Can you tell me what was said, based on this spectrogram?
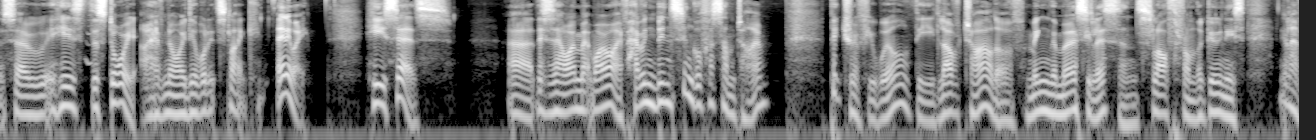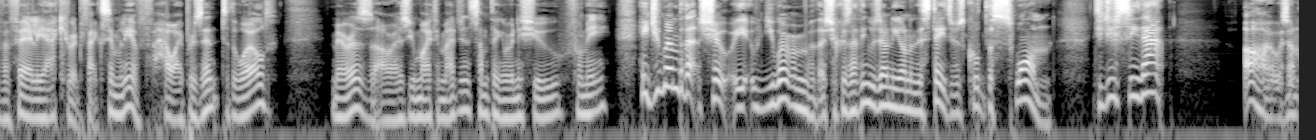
so here's the story. I have no idea what it's like. Anyway, he says, This is how I met my wife, having been single for some time. Picture, if you will, the love child of Ming the Merciless and Sloth from the Goonies, and you'll have a fairly accurate facsimile of how I present to the world. Mirrors are, as you might imagine, something of an issue for me. Hey, do you remember that show? You won't remember that show because I think it was only on in the States. It was called The Swan. Did you see that? Oh, it was an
